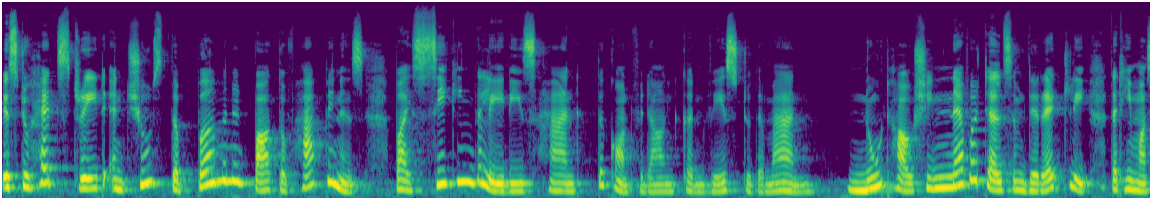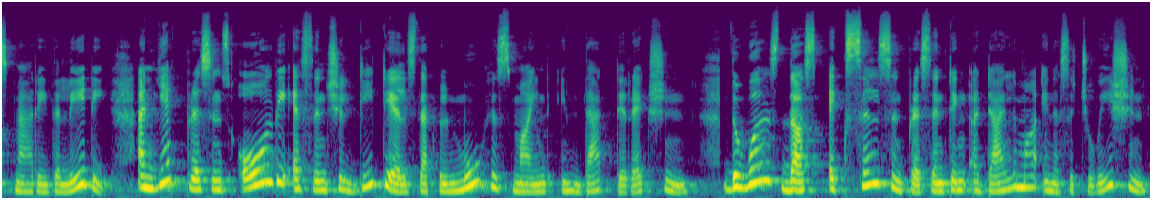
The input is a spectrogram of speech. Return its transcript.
is to head straight and choose the permanent path of happiness by seeking the lady's hand, the confidant conveys to the man. Note how she never tells him directly that he must marry the lady, and yet presents all the essential details that will move his mind in that direction. The verse thus excels in presenting a dilemma in a situation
